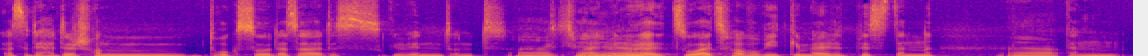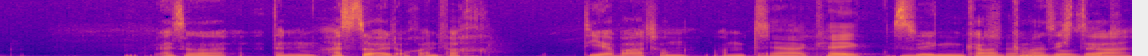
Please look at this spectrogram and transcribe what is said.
also der hatte schon Druck so, dass er das gewinnt. Und Ah, ich okay, meine, wenn ja. du halt so als Favorit gemeldet bist, dann ja. dann, also, dann hast du halt auch einfach die Erwartung. Und ja, okay. deswegen kann, man- Wenn kann man man sich so da,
